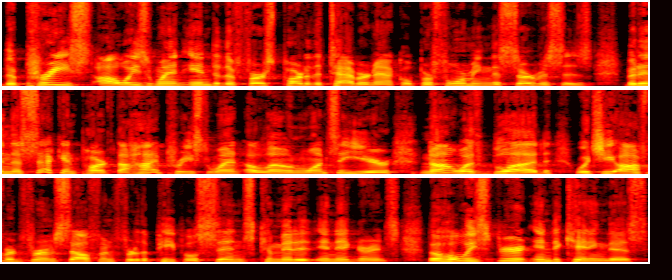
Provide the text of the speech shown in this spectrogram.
the priest always went into the first part of the tabernacle performing the services. But in the second part, the high priest went alone once a year, not with blood, which he offered for himself and for the people's sins committed in ignorance. The Holy Spirit indicating this,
